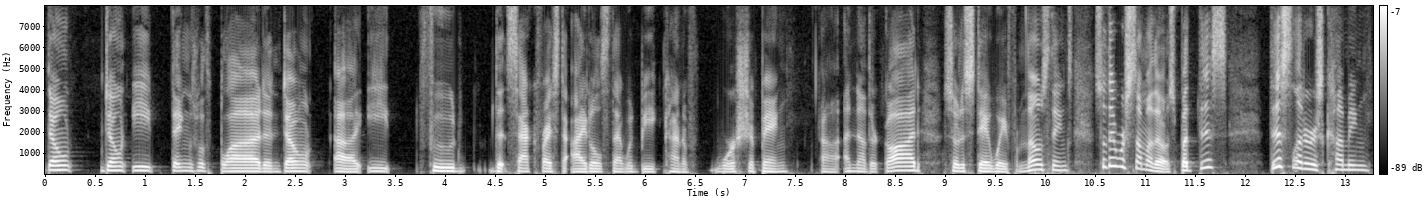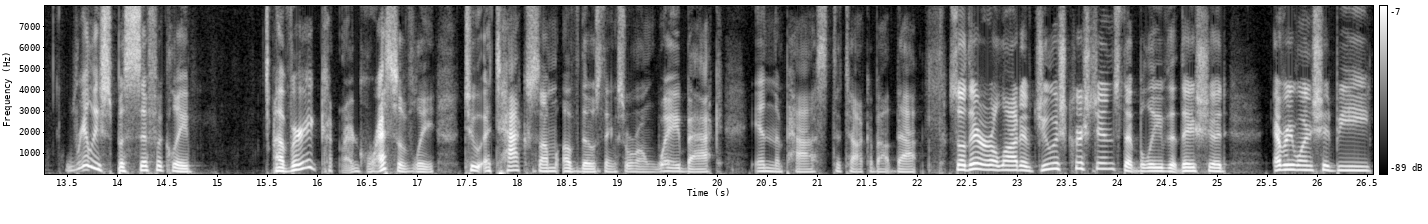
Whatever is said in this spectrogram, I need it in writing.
don't don't eat things with blood and don't uh, eat food that sacrifice to idols that would be kind of worshiping uh, another god so to stay away from those things so there were some of those but this this letter is coming really specifically uh, very aggressively to attack some of those things. So we're going way back in the past to talk about that. So there are a lot of Jewish Christians that believe that they should, everyone should be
